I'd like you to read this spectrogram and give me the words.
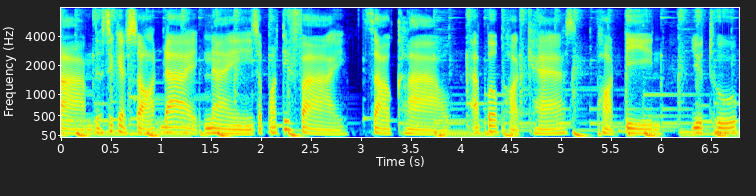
ตาม The Secret Sauce ได้ใน Spotify, SoundCloud, Apple Podcast, Podbean, YouTube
